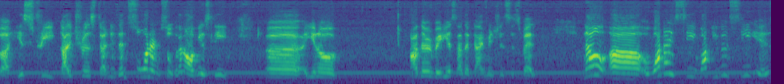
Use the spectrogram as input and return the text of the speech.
uh, history, cultural studies, and so on and so forth. And obviously, uh, you know, other various other dimensions as well. Now, uh, what I see, what you will see is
